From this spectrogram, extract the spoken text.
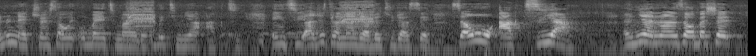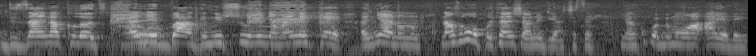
ɛno na ɛkyerɛ sɛ wobɛtumi ayɛ dɛn, wobɛtumi a acte. Ntsi Adjetah Nadia bɛto dwa sɛ, sɛ wo acte a, Ɛnyɛ ɛno ara ne sɛ wobɛhyɛ designer clothes ne bag ne shoe ne nneɛma ne hair ɛnyɛ ɛno no nanso wowɔ potential no deɛ akyɛ sɛ nyankopɔn bɛma wo ayɛ dɛn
